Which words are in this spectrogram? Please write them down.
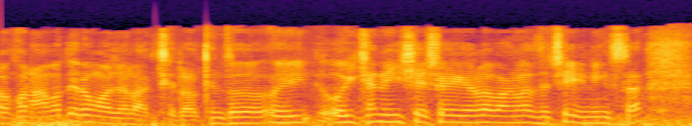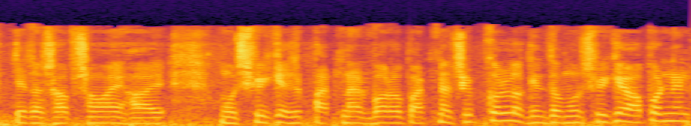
তখন আমাদেরও মজা লাগছিল। কিন্তু ওই, ওইখানেই শেষ হয়ে গেল বাংলাদেশের ইনিংসটা, যেটা সব সময় হয় মুশফিকের পার্টনার বড় পার্টনারশিপ করল, কিন্তু মুশফিকের অপোনেন্ট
